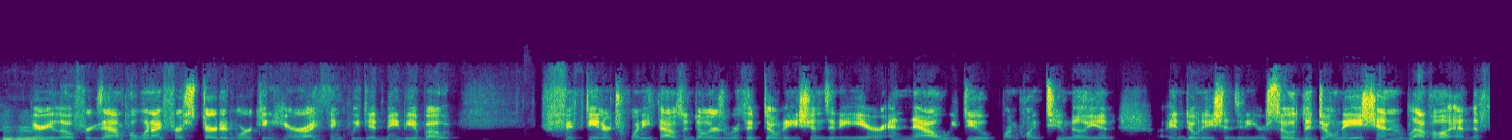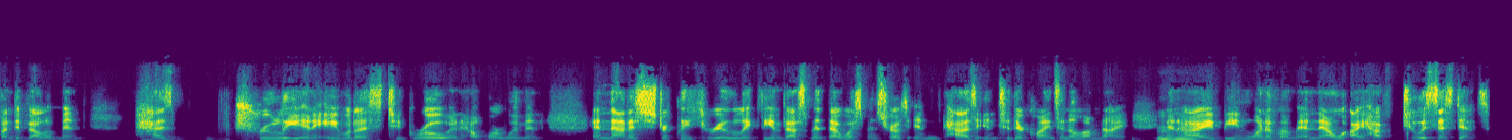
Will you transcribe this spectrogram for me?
Mm-hmm. Very low. For example, when I first started working here, I think we did maybe about fifteen or twenty thousand dollars worth of donations in a year, and now we do one point two million in donations in a year. So the donation level and the fund development has truly enabled us to grow and help more women and that is strictly through like the investment that westminster house in, has into their clients and alumni mm-hmm. and i being one of them and now i have two assistants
